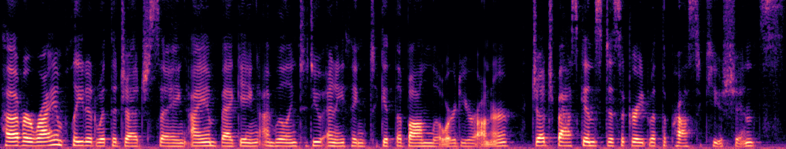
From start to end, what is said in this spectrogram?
However, Ryan pleaded with the judge, saying, I am begging, I'm willing to do anything to get the bond lowered, Your Honor. Judge Baskins disagreed with the prosecution's.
